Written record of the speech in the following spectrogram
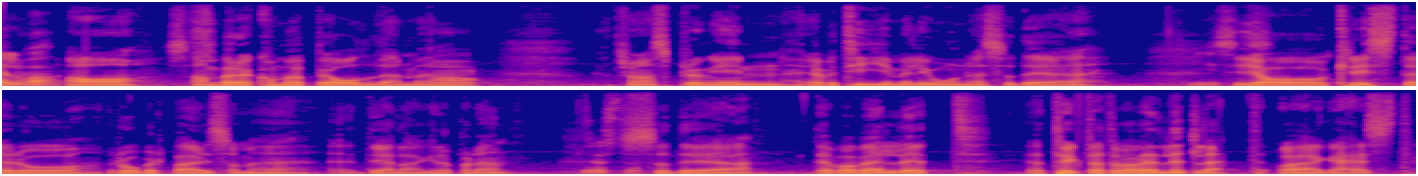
11? Ja, så han börjar komma upp i åldern men ja. jag tror han sprungit in över 10 miljoner så det är Jesus. jag, och Christer och Robert Berg som är delägare på den. Det. Så det, det var väldigt, jag tyckte att det var väldigt lätt att äga häst.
